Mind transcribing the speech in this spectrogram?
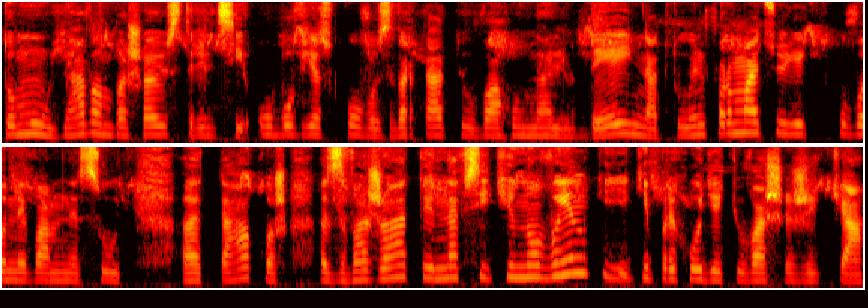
Тому я вам бажаю стрільці обов'язково звертати увагу на людей, на ту інформацію, яку вони вам несуть. Також зважати на всі ті новинки, які приходять у ваше життя,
